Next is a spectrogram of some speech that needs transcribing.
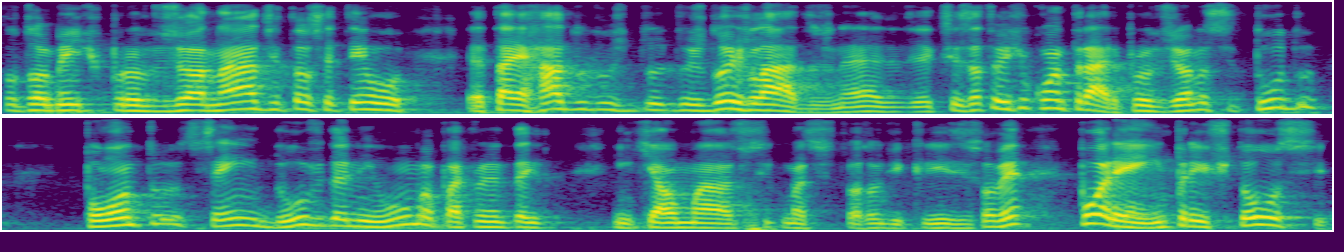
totalmente provisionados, então você tem o. Está errado dos, dos, dois lados, né? É exatamente o contrário, provisiona-se tudo, ponto, sem dúvida nenhuma, a partir do momento em que há uma, uma situação de crise insolvente, porém, emprestou-se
